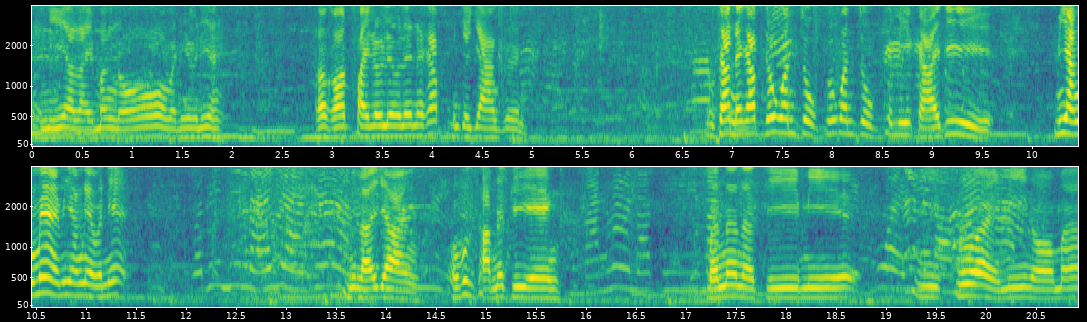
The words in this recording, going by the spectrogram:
อันนี้อะไรมั่งเนาะวันนี้วันนี้เอาขอไปเร็วๆเลยนะครับ มันจะยาวเกิน ทุกท่านนะครับ ทุกวันศุกร์ทุกวันศุกร์จะมีขายที่มีอย่างแม่มีอย่างเนี่ยวันนี้วันนี้มีหลายอย่างค่ะมีหลายอย่างโอ้เพิ่งสามนาทีเองมันห้านาทีมันน่านาทีมีกล้วยมีกล้วย มีหน่อไม้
